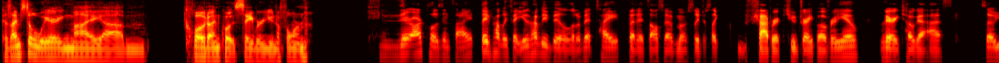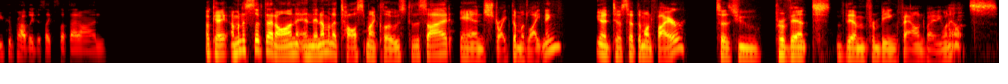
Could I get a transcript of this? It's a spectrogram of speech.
because I'm still wearing my um, quote unquote saber uniform. There are clothes inside. They'd probably fit you. They'd probably be a little bit tight, but it's also mostly just like fabric to drape over you. Very toga esque. So you could probably just like slip that on. Okay, I'm gonna slip that on, and then I'm gonna toss my clothes to the side and strike them with lightning, you know, to set them on fire, so to prevent them from being found by anyone else.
